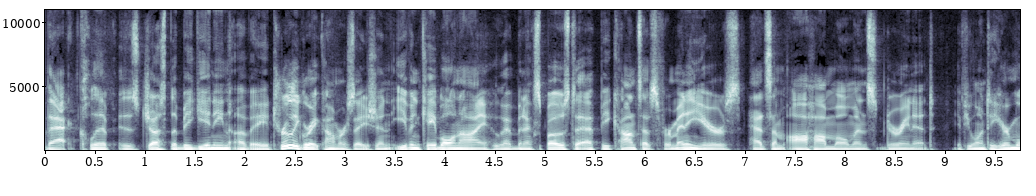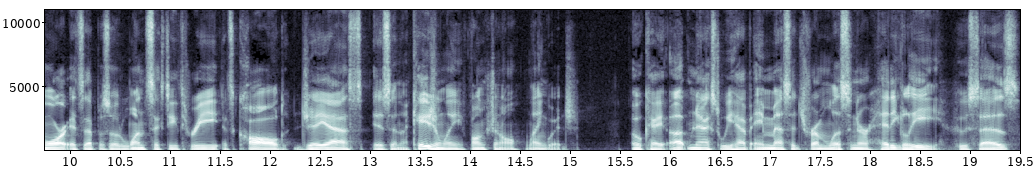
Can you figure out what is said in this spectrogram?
That clip is just the beginning of a truly great conversation. Even K Ball and I, who have been exposed to FP concepts for many years, had some aha moments during it. If you want to hear more, it's episode 163. It's called JS is an occasionally functional language. Okay, up next, we have a message from listener Hetty Lee, who says,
